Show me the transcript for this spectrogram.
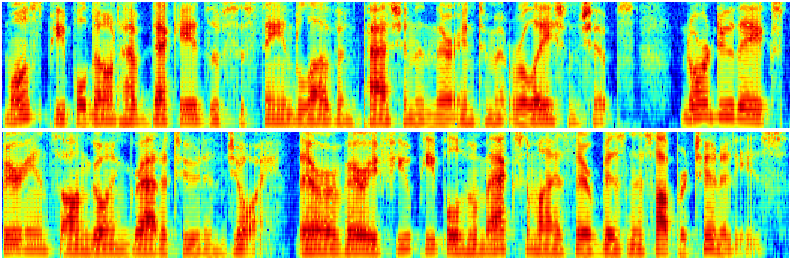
Most people don't have decades of sustained love and passion in their intimate relationships, nor do they experience ongoing gratitude and joy. There are very few people who maximize their business opportunities,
